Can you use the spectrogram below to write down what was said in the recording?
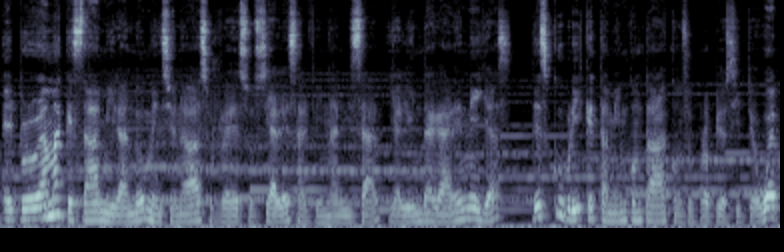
El programa que estaba mirando mencionaba sus redes sociales al finalizar y al indagar en ellas, descubrí que también contaba con su propio sitio web,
